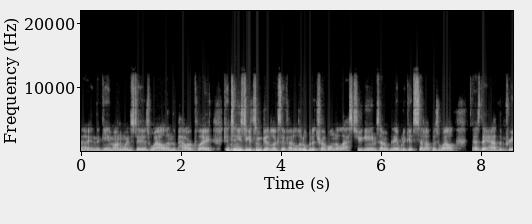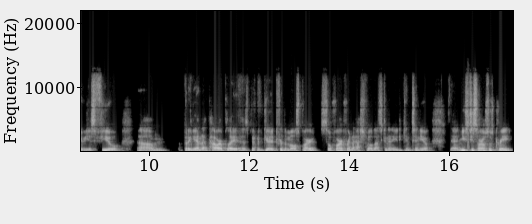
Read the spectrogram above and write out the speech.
uh, in the game on wednesday as well and the power play continues to get some good looks. They've had a little bit of trouble in the last two games haven't been able to get set up as well as they had the previous few. Um, but again, that power play has been good for the most part so far for Nashville. That's going to need to continue. And Juuse Saros was great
